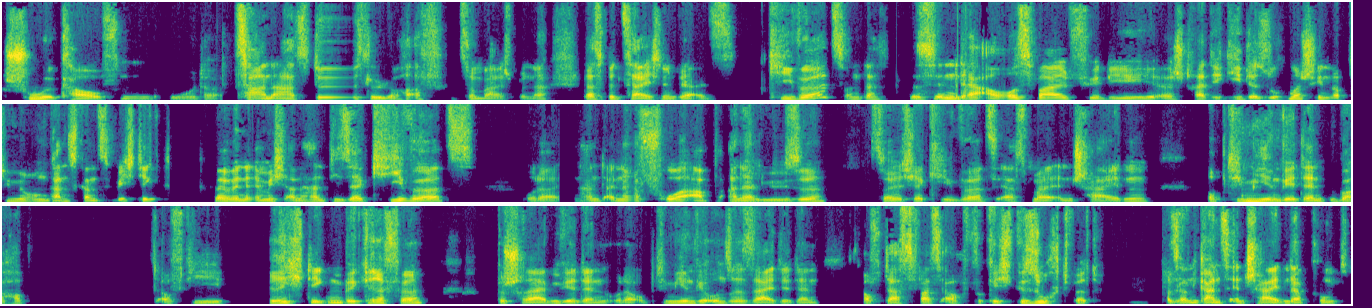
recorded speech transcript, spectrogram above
Schuhe kaufen oder Zahnarzt Düsseldorf zum Beispiel. Ne? Das bezeichnen wir als Keywords und das ist in der Auswahl für die äh, Strategie der Suchmaschinenoptimierung ganz, ganz wichtig, weil wir nämlich anhand dieser Keywords oder anhand einer Vorabanalyse solcher Keywords erstmal entscheiden, optimieren wir denn überhaupt auf die richtigen Begriffe? Beschreiben wir denn oder optimieren wir unsere Seite denn auf das, was auch wirklich gesucht wird? Also ein ganz entscheidender Punkt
